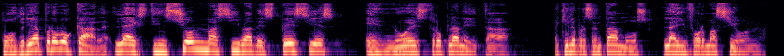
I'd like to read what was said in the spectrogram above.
podría provocar la extinción masiva de especies en nuestro planeta. Aquí le presentamos la información.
